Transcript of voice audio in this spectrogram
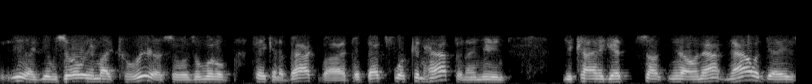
you know, it was early in my career, so I was a little taken aback by it. But that's what can happen. I mean, you kind of get some, you know, now nowadays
